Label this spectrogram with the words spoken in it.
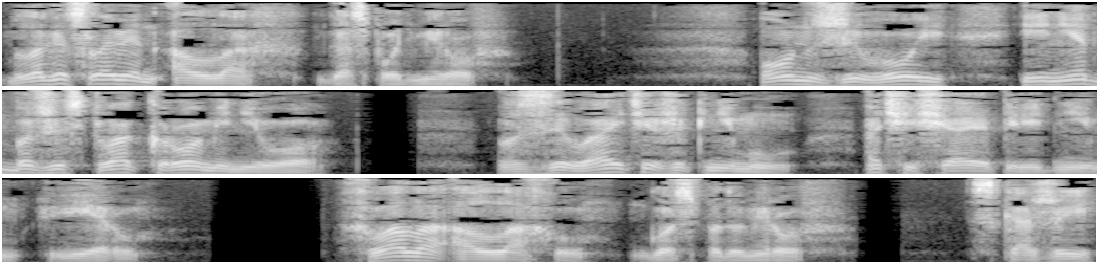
Благословен Аллах, Господь миров. Он живой, и нет божества, кроме Него. Взывайте же к Нему, очищая перед Ним веру. Хвала Аллаху, Господу миров. Скажи,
